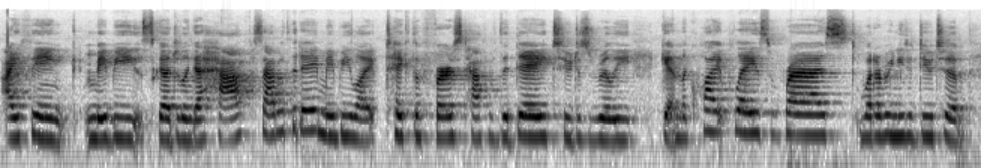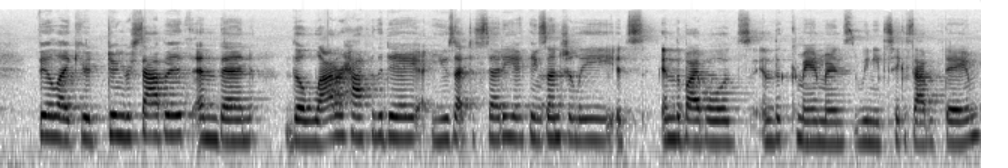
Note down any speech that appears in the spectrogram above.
I think maybe scheduling a half Sabbath a day, maybe like take the first half of the day to just really get in the quiet place, rest, whatever you need to do to feel like you're doing your Sabbath and then the latter half of the day use that to study. I think essentially it's in the bible it's in the commandments we need to take a sabbath day.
